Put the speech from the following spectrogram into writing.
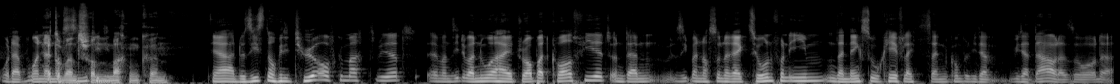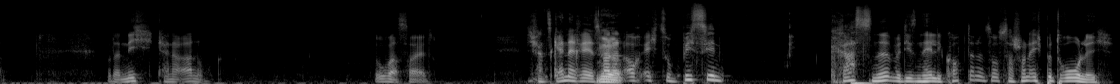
Oder wo man dann hätte man sieht, schon die, machen können. Ja, du siehst noch, wie die Tür aufgemacht wird. Äh, Man sieht aber nur halt Robert Caulfield und dann sieht man noch so eine Reaktion von ihm und dann denkst du, okay, vielleicht ist sein Kumpel wieder, wieder da oder so oder, oder nicht, keine Ahnung. Sowas halt. Ich fand's generell, es war Ja. dann auch echt so ein bisschen krass, ne, mit diesen Helikoptern und so, es war schon echt bedrohlich.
